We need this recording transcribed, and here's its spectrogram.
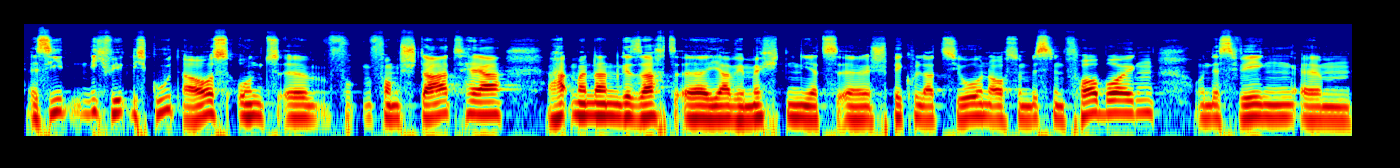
es sieht nicht wirklich gut aus. Und äh, vom Staat her hat man dann gesagt, äh, ja, wir möchten jetzt äh, Spekulation auch so ein bisschen vorbeugen und deswegen ähm,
